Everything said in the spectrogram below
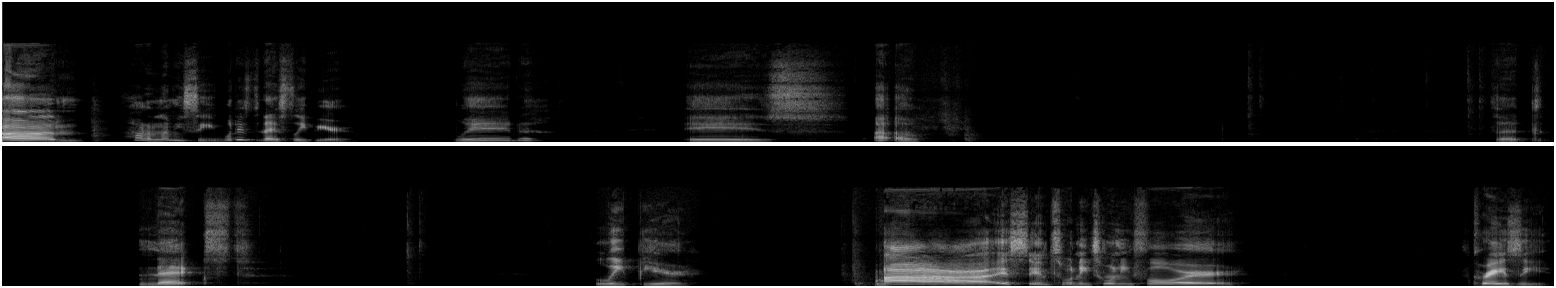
Um hold on, let me see. What is the next leap year? When is uh-oh. The next leap year. Ah, it's in 2024. Crazy.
